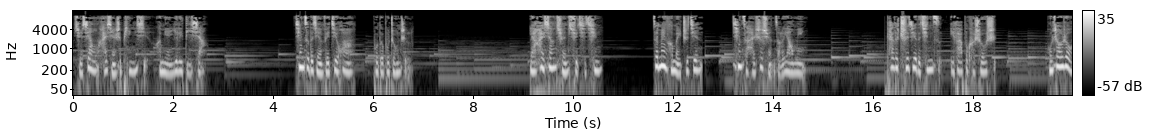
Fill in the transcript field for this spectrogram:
血象还显示贫血和免疫力低下。青子的减肥计划不得不终止了。两害相权取其轻，在命和美之间，青子还是选择了要命。开了吃戒的青子一发不可收拾，红烧肉、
